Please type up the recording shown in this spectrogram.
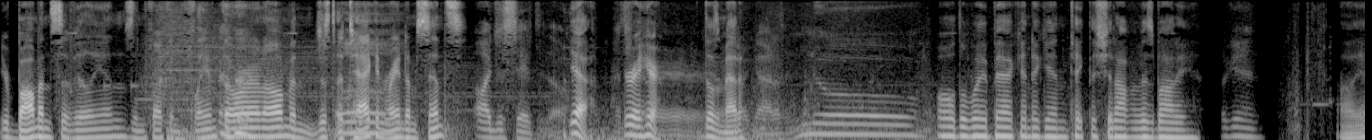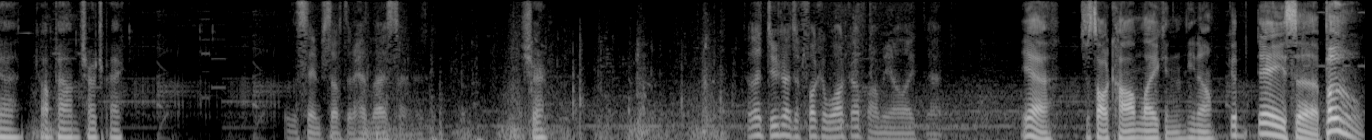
You're bombing civilians and fucking flamethrowing them and just attacking random synths. Oh, I just saved it though. Yeah, That's you're right here. Doesn't matter. Oh my God, I was like, no. All the way back and again. Take the shit off of his body. Again. Oh yeah, compound charge pack. The same stuff that I had last time, is it? Sure. Tell that dude not to fucking walk up on me all like that. Yeah, just all calm like and you know, good day, sir. Boom.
